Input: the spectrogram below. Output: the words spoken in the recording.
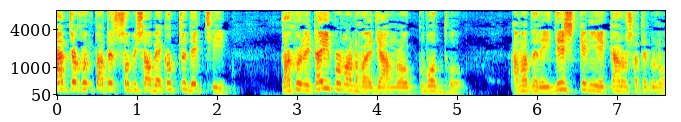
আজ যখন তাদের ছবি সব একত্রে দেখছি, তখন এটাই প্রমাণ হয় যে আমরা ঐক্যবদ্ধ। আমাদের এই দেশকে নিয়ে কারও সাথে কোনো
